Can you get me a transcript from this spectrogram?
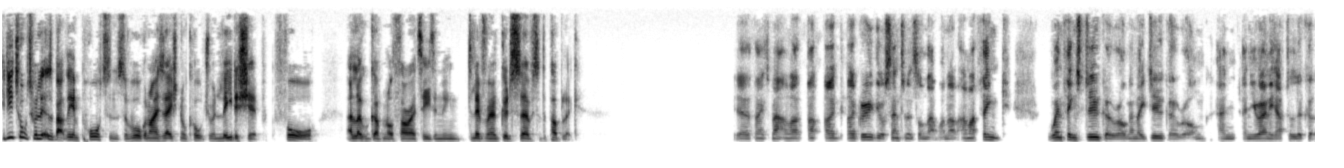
Could you talk to a little about the importance of organisational culture and leadership for local government authorities in delivering a good service to the public? Yeah, thanks, Matt. And I, I, I agree with your sentiments on that one. And I think when things do go wrong, and they do go wrong, and, and you only have to look at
